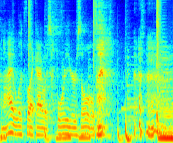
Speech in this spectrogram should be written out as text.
And I looked like I was four years old.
